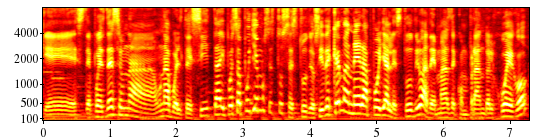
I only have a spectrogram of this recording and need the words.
que este, pues dense una, una vueltecita y pues apoyemos estos estudios. ¿Y de qué manera apoya el estudio? Además de comprando el juego.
